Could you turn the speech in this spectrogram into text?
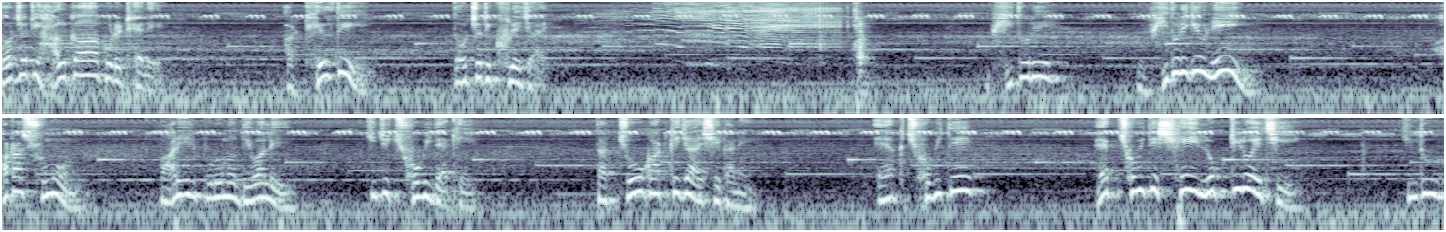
দরজাটি হালকা করে ঠেলে। আর ঠেলতেই দরজাটি খুলে যায়। ভিতরে ভিতরে কেউ নেই। হঠাৎ সুমন বাড়ির পুরনো দেওয়ালে কিছু ছবি দেখে। তার চোখ আটকে যায় সেখানে। এক ছবিতে এক ছবিতে সেই লোকটি রয়েছে। কিন্তু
